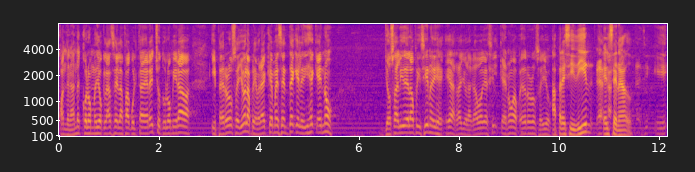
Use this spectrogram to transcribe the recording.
cuando Hernández Colón me dio clase en la Facultad de Derecho, tú lo mirabas. Y Pedro Rosselló, la primera vez que me senté que le dije que no, yo salí de la oficina y dije, eh, a rayo, le acabo de decir que no a Pedro Rosselló. A presidir Eh, el Senado. Y,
